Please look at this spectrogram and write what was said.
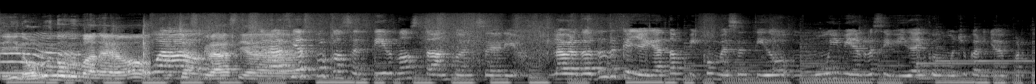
Sí, no no ¿no? Wow. Muchas gracias. Gracias por consentirnos tanto, en serio. La verdad, desde que llegué a Tampico me he sentido muy bien recibida y con mucho cariño de parte de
